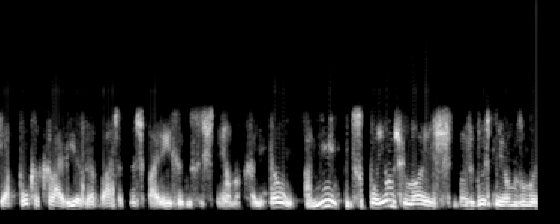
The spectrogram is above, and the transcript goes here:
que é a pouca clareza clareza, baixa transparência do sistema. Então, a minha, suponhamos que nós, nós dois tenhamos uma,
